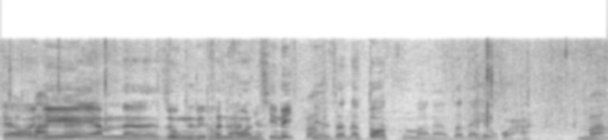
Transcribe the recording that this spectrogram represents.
theo như là- em là dùng cái phân bón. Sinic Vâng. này rất là tốt mà là rất là hiệu quả. vâng.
